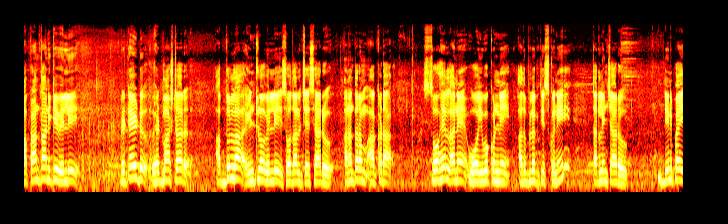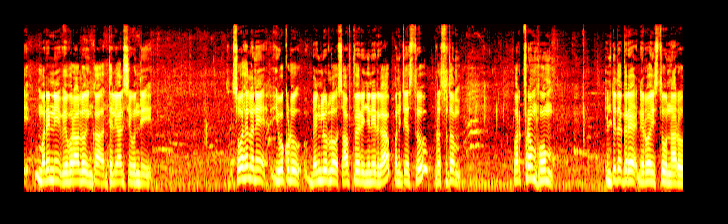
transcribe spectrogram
ఆ ప్రాంతానికి వెళ్ళి రిటైర్డ్ హెడ్ మాస్టర్ అబ్దుల్లా ఇంట్లో వెళ్ళి సోదాలు చేశారు. అనంతరం అక్కడ సోహెల్ అనే ఓ యువకుడిని అదుపులోకి తీసుకుని తరలించారు. దీనిపై మరిన్ని వివరాలు ఇంకా తెలియాల్సి ఉంది. సోహెల్ అనే యువకుడు బెంగళూరులో సాఫ్ట్వేర్ ఇంజనీర్గా పనిచేస్తూ ప్రస్తుతం వర్క్ ఫ్రమ్ హోమ్ ఇంటి దగ్గరే నిర్వహిస్తూ ఉన్నారు.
